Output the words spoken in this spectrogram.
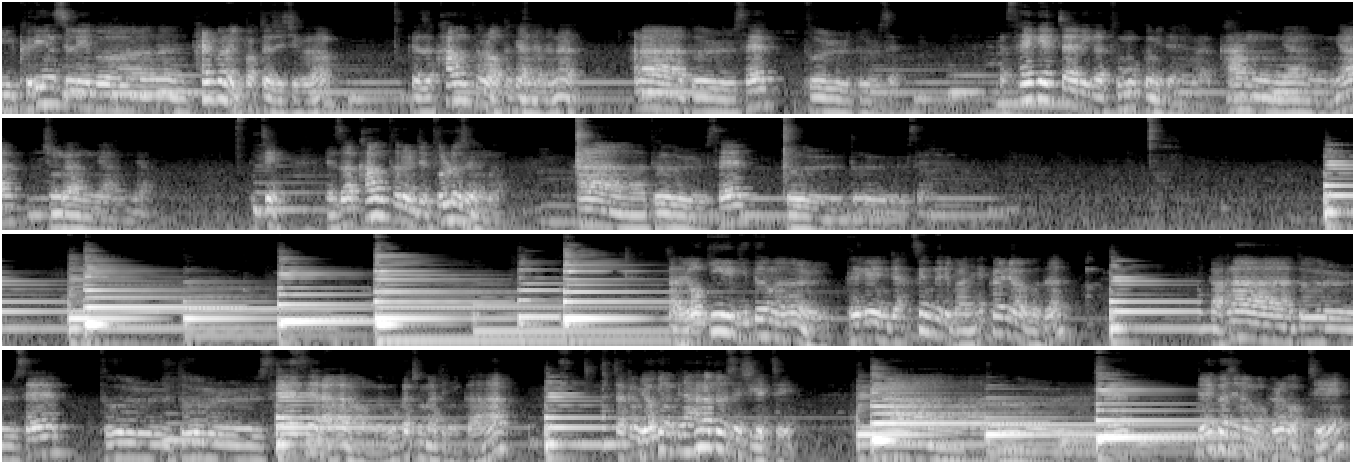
이 Green Sleeve는 8분의 6박자지 지금. 그래서 카운트를 어떻게 하냐면은 하나 둘 셋 둘 둘셋. 그러니까 세 개짜리가 두 묶음이 되는 거야. 강약약 중강약약. 그치? 그래서 카운트를 이제 둘로 세는 거야. 하나 둘셋둘둘 셋 둘 둘 셋에 라가 나오는 거야. 못 갖춘 맞으니까. 자 그럼 여기는 그냥 하나 둘 셋이겠지. 하나 둘 셋. 여기까지는 뭐 별거 없지.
